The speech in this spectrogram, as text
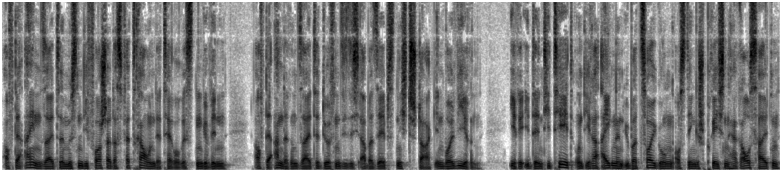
Auf der einen Seite müssen die Forscher das Vertrauen der Terroristen gewinnen, auf der anderen Seite dürfen sie sich aber selbst nicht stark involvieren. Ihre Identität und ihre eigenen Überzeugungen aus den Gesprächen heraushalten,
